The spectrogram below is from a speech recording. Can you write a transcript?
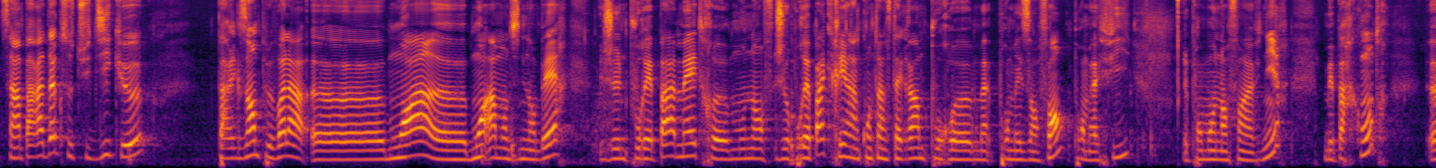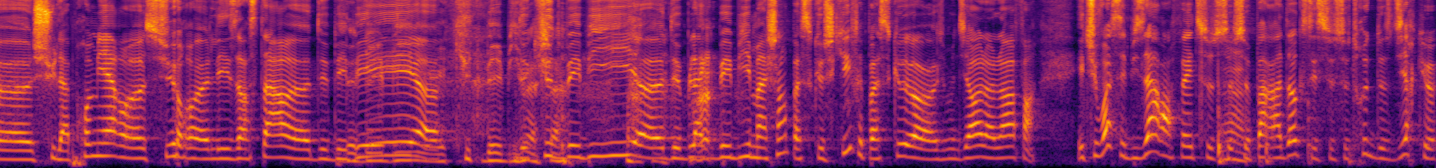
C'est un paradoxe où tu dis que, par exemple, voilà, euh, moi, euh, moi, Amandine Lambert, je ne pourrais pas mettre euh, mon enfant, je pourrais pas créer un compte Instagram pour, euh, ma- pour mes enfants, pour ma fille et pour mon enfant à venir. Mais par contre, euh, je suis la première euh, sur euh, les Insta de euh, et cute baby, de machin. cute baby, de black baby, machin, parce que je kiffe et parce que je me dis, oh là là, enfin. Et tu vois, c'est bizarre, en fait, ce, ce- ce paradoxe et ce, ce truc de se dire que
